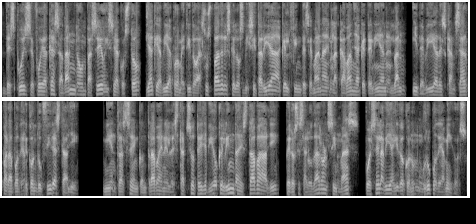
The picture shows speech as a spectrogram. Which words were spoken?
Después se fue a casa dando un paseo y se acostó, ya que había prometido a sus padres que los visitaría aquel fin de semana en la cabaña que tenían en Lan, y debía descansar para poder conducir hasta allí. Mientras se encontraba en el Stadshotel vio que Linda estaba allí, pero se saludaron sin más, pues él había ido con un grupo de amigos.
